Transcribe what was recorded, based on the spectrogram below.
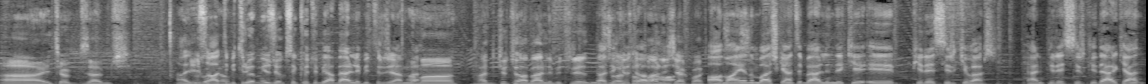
Ay çok güzelmiş. İyi bu saati bitiriyor muyuz yoksa kötü bir haberle bitireceğim ben. Aman. Hadi kötü haberle bitirelim Hadi sonra kötü haber. toparlayacak vaktimiz Almanya'nın başkenti Berlin'deki e, Pire Sirki var. Yani Pire Sirki derken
